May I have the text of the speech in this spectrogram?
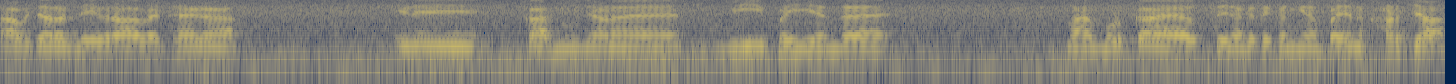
ਆ ਵਿਚਾਰਾ ਲੇਬਰ ਲੇਬਰਾ ਬੈਠਾ ਹੈਗਾ। ਇਹਨੇ ਘਰ ਨੂੰ ਜਾਣਾ ਹੈ। ਮੀਂਹ ਪਈ ਜਾਂਦਾ ਹੈ। ਮੈਂ ਕਿਹਾ, ਮੁੜਕਾ ਹੈ, ਉੱਤੇ ਨਾ ਕਿਤੇ ਕਣੀਆਂ ਪੈ ਜਾਣ, ਖੜ ਜਾ।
